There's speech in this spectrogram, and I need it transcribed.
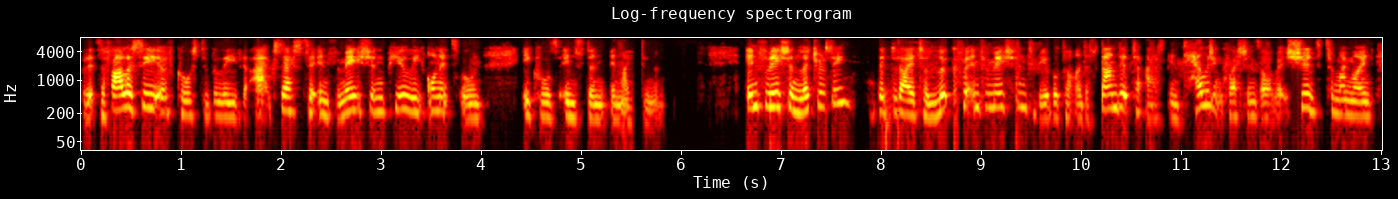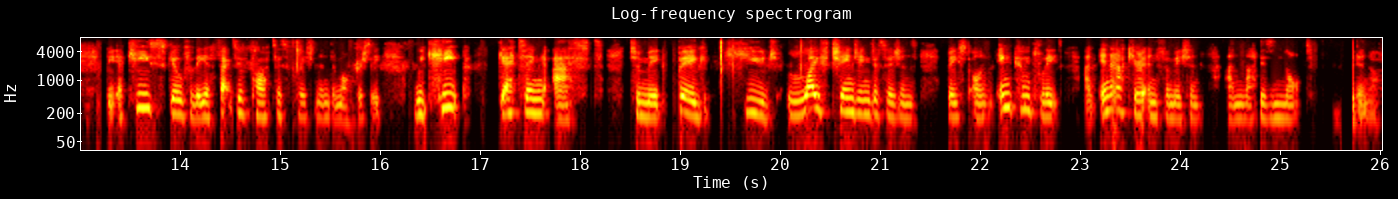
But it's a fallacy, of course, to believe that access to information purely on its own equals instant enlightenment. Information literacy, the desire to look for information, to be able to understand it, to ask intelligent questions of it, should, to my mind, be a key skill for the effective participation in democracy. We keep getting asked to make big, huge, life changing decisions based on incomplete and inaccurate information, and that is not good enough.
